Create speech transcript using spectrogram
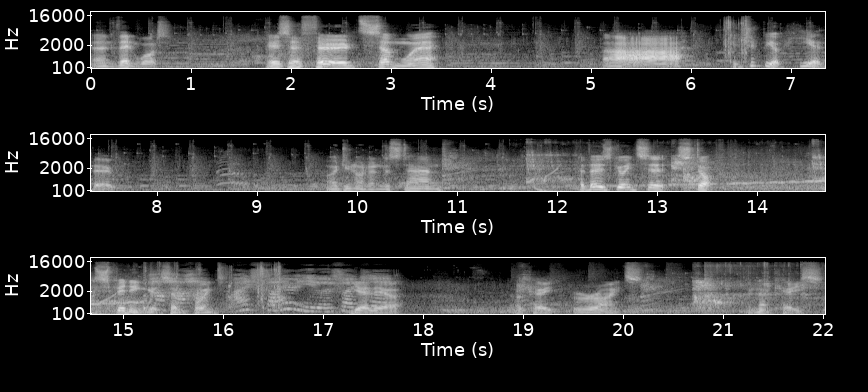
And then what? There's a third somewhere. Ah. It should be up here, though. I do not understand. Are those going to stop spinning at some point? I'd fire you if I Yeah, they are. Okay, right. In that case,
